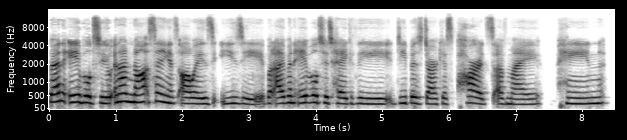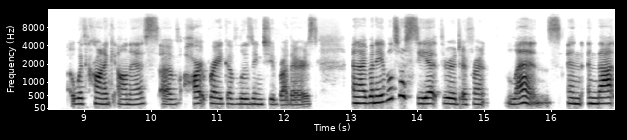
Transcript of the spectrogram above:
been able to, and I'm not saying it's always easy, but I've been able to take the deepest, darkest parts of my pain with chronic illness, of heartbreak of losing two brothers, and I've been able to see it through a different lens. And and that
